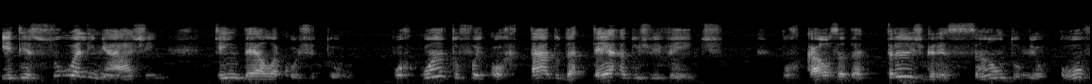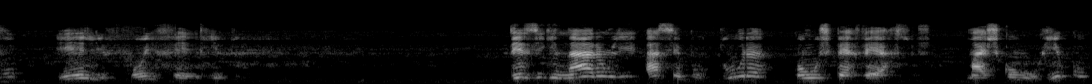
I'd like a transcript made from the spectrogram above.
e de sua linhagem, quem dela cogitou, porquanto foi cortado da terra dos viventes por causa da transgressão do meu povo, ele foi ferido. Designaram-lhe a sepultura com os perversos, mas com o rico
